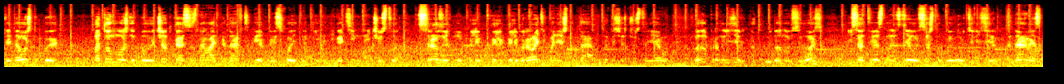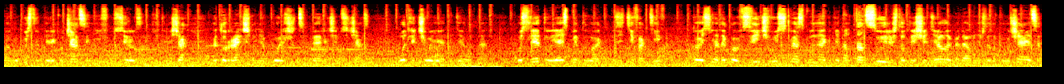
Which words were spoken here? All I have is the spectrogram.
Для того, чтобы потом можно было четко осознавать, когда в тебе происходят какие-то негативные чувства, ты сразу их мог калибровать и понять, что да, вот это сейчас чувство, я его потом проанализировать, откуда оно взялось, и, соответственно, сделать все, чтобы его утилизировать. Тогда я смогу быстро переключаться и не фокусироваться на каких-то вещах, которые раньше меня больше цепляли, чем сейчас. Вот для чего я это делаю, да. После этого я испытываю позитив-актив, то есть я такой взвинчиваю себя, вспоминаю, как я там танцую или что-то еще делаю, когда у меня что-то получается,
